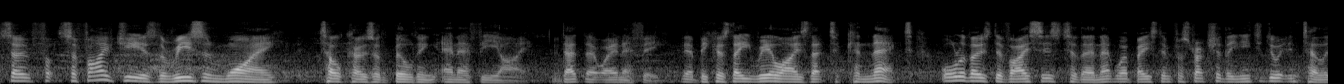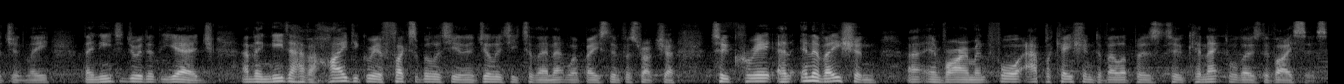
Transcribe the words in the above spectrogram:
So, so 5G is the reason why telcos are building NFVI, that, that way NFV, yeah, because they realize that to connect all of those devices to their network-based infrastructure, they need to do it intelligently, they need to do it at the edge, and they need to have a high degree of flexibility and agility to their network-based infrastructure to create an innovation uh, environment for application developers to connect all those devices.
